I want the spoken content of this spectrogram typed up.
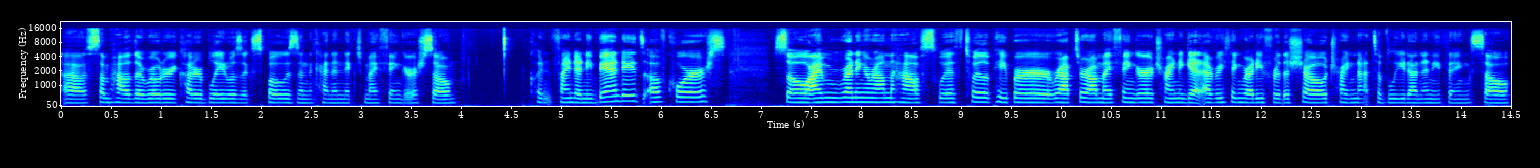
uh, somehow the rotary cutter blade was exposed and kind of nicked my finger. So couldn't find any band-aids, of course. So I'm running around the house with toilet paper wrapped around my finger, trying to get everything ready for the show, trying not to bleed on anything. So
